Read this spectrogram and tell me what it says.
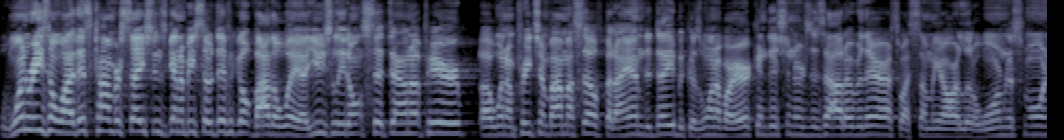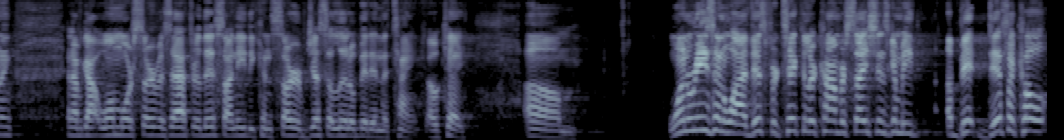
one reason why this conversation is going to be so difficult, by the way, I usually don't sit down up here uh, when I'm preaching by myself, but I am today because one of our air conditioners is out over there. That's why some of y'all are a little warm this morning. And I've got one more service after this. So I need to conserve just a little bit in the tank. Okay. Um, one reason why this particular conversation is going to be a bit difficult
